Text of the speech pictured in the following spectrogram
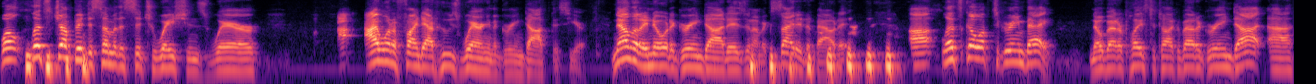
Well, let's jump into some of the situations where I, I want to find out who's wearing the green dot this year. Now that I know what a green dot is and I'm excited about it, uh, let's go up to Green Bay. No better place to talk about a green dot. Uh,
